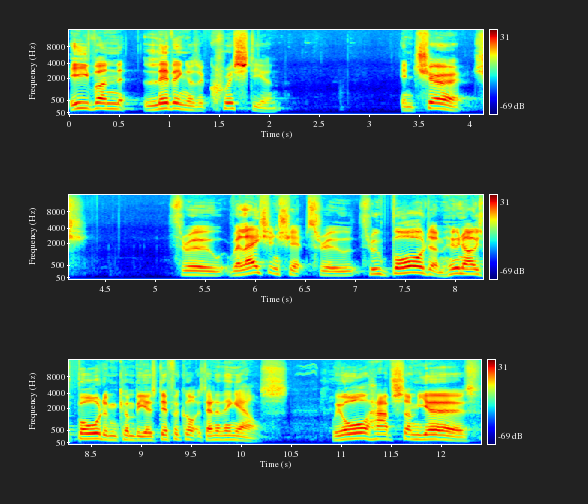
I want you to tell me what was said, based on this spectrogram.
even living as a Christian in church, through relationships, through, through boredom. Who knows, boredom can be as difficult as anything else. We all have some years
